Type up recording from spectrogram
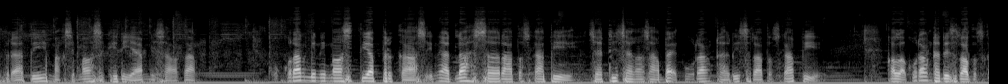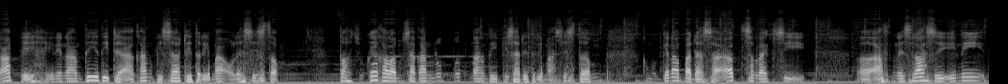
berarti maksimal segini ya misalkan. Ukuran minimal setiap berkas ini adalah 100 KB. Jadi jangan sampai kurang dari 100 KB. Kalau kurang dari 100 KB ini nanti tidak akan bisa diterima oleh sistem toh juga kalau misalkan luput nanti bisa diterima sistem kemungkinan pada saat seleksi e, administrasi ini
